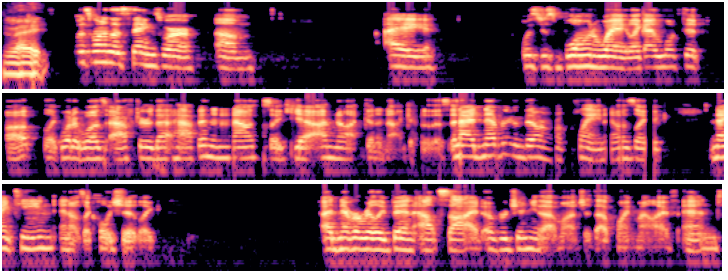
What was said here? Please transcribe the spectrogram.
Right. it was one of those things where um, I was just blown away. Like I looked it up, like what it was after that happened, and I was like, yeah, I'm not gonna not go to this. And I had never even been on a plane. I was like 19 and I was like, holy shit, like I'd never really been outside of Virginia that much at that point in my life. And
